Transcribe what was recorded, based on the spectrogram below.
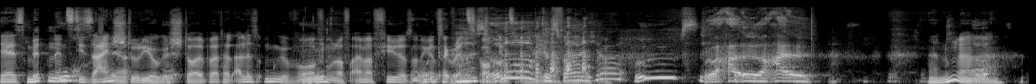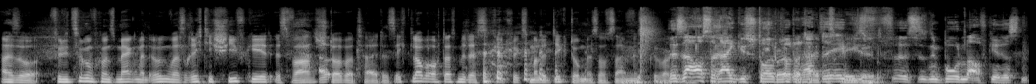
der ist mitten ins Designstudio gestolpert, hat alles umgeworfen und auf einmal fiel da so eine ganze Red Scorpions. Oh, das war ja, ups. Na nun, na. Also, für die Zukunft können wir uns merken, wenn irgendwas richtig schief geht, es war Stolpertitis. Ich glaube auch, dass mit der Cicatrix Maledictum ist auf seinem Mist Der gewachsen. ist auch so reingestolpert und hat irgendwie so den Boden aufgerissen.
